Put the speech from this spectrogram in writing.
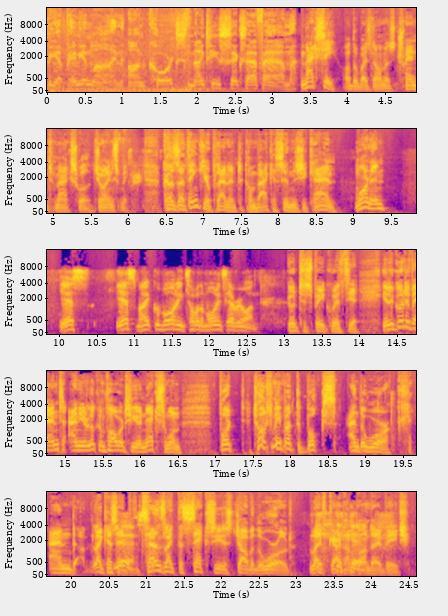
The Opinion Line on Cork's 96 FM. Maxi, otherwise known as Trent Maxwell, joins me because I think you're planning to come back as soon as you can. Morning. Yes, yes, mate. Good morning. Top of the morning to everyone. Good to speak with you. You had a good event and you're looking forward to your next one. But talk to me about the books and the work. And like I said, Yeah, so- sounds like the sexiest job in the world lifeguard on Yeah. Bondi Beach.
